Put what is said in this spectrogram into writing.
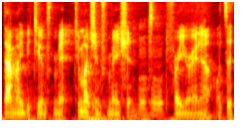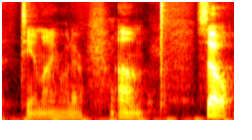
that might be too informa- too much information Mm-hmm. for you right now. What's it? TMI or whatever. Um, so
